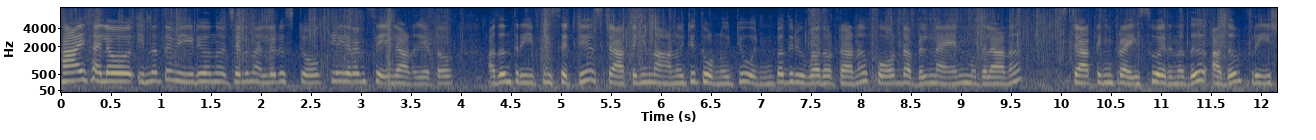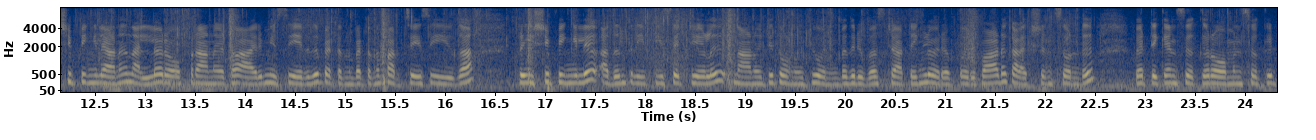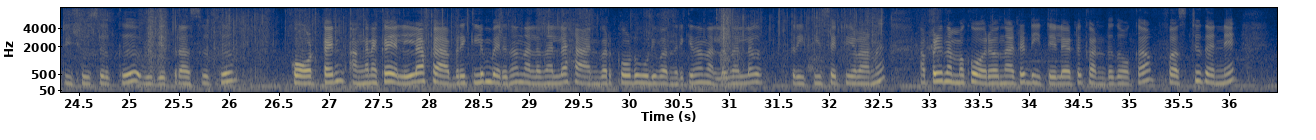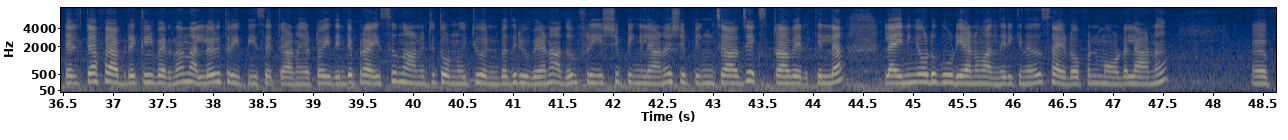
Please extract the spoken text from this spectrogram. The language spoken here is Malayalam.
Hi hello. ഇന്നത്തെ വീഡിയോ എന്ന് വെച്ചാൽ നല്ലൊരു സ്റ്റോക്ക് ക്ലിയറൻസ് സെയിലാണ് കേട്ടോ. അതും ത്രീ പീസ് സെറ്റ്. സ്റ്റാർട്ടിങ് നാനൂറ്റി തൊണ്ണൂറ്റി ഒൻപത് രൂപ തൊട്ടാണ്. ഫോർ ഡബിൾ നയൻ മുതലാണ് സ്റ്റാർട്ടിങ് പ്രൈസ് വരുന്നത്. അതും ഫ്രീ ഷിപ്പിങ്ങിലാണ്. നല്ലൊരു ഓഫറാണ് കേട്ടോ. ആരും മിസ് ചെയ്യരുത്. പെട്ടെന്ന് പെട്ടെന്ന് പർച്ചേസ് ചെയ്യുക. ഫ്രീ ഷിപ്പിങ്ങിൽ അതും ത്രീ പീസ് സെറ്റുകൾ നാനൂറ്റി തൊണ്ണൂറ്റി ഒൻപത് രൂപ സ്റ്റാർട്ടിങ്ങിൽ ഒരു ഒരുപാട് കളക്ഷൻസ് ഉണ്ട്. Vertical silk Roman silk tissue silk വിചിത്ര സിൽക്ക് കോട്ടൺ അങ്ങനെയൊക്കെ എല്ലാ ഫാബ്രിക്കിലും വരുന്ന നല്ല നല്ല ഹാൻഡ് വർക്കോട് കൂടി വന്നിരിക്കുന്ന നല്ല നല്ല ത്രീ പീസ് സെറ്റുകളാണ്. അപ്പോഴും നമുക്ക് ഓരോന്നായിട്ട് ഡീറ്റെയിൽ ആയിട്ട് കണ്ടു നോക്കാം. ഫസ്റ്റ് തന്നെ ഡെൽറ്റ ഫാബ്രിക്കിൽ വരുന്ന നല്ലൊരു ത്രീ പീസ് സെറ്റാണ് കേട്ടോ. ഇതിന്റെ പ്രൈസ് നാനൂറ്റി തൊണ്ണൂറ്റി ഒൻപത് രൂപയാണ്. അതും ഫ്രീ ഷിപ്പിങ്ങിലാണ് ഷിപ്പിംഗ് ചാർജ് എക്സ്ട്രാ വരത്തില്ല. ലൈനിങ്ങോട് കൂടിയാണ് വന്നിരിക്കുന്നത്. സൈഡ് ഓപ്പൺ മോഡലാണ്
